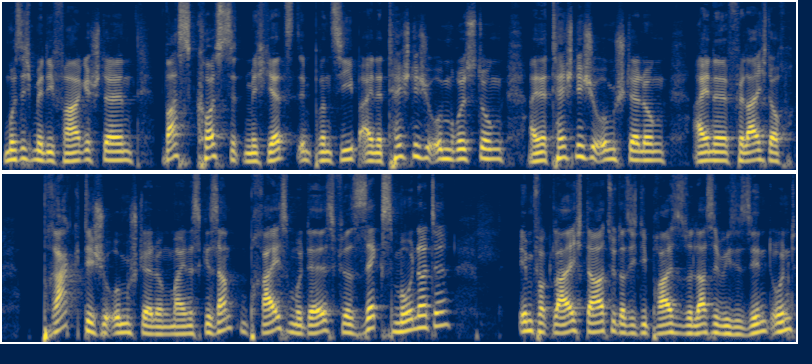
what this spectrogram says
muss ich mir die Frage stellen, was kostet mich jetzt im Prinzip eine technische Umrüstung, eine technische Umstellung, eine vielleicht auch praktische Umstellung meines gesamten Preismodells für sechs Monate im Vergleich dazu, dass ich die Preise so lasse, wie sie sind und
